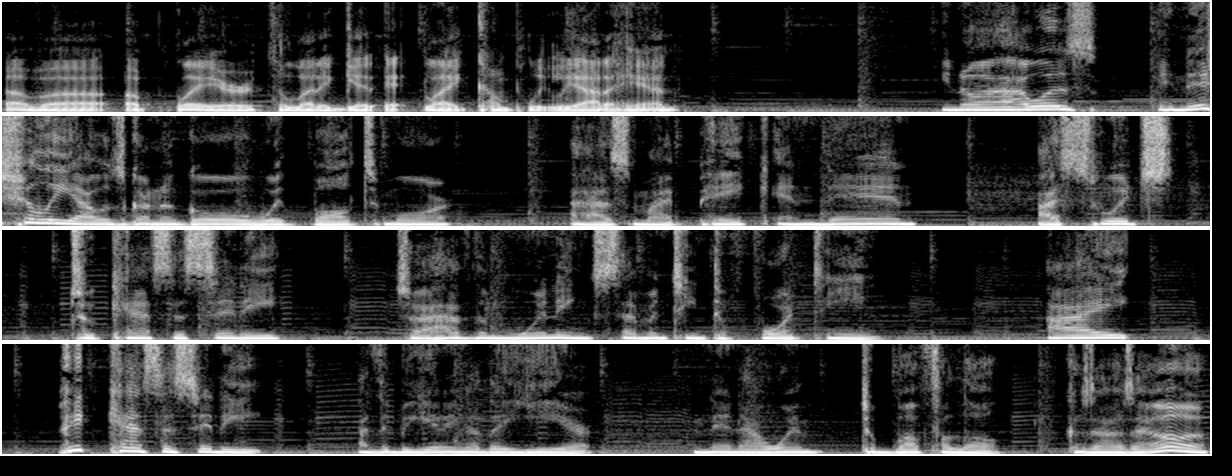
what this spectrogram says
of a, a player to let it get like completely out of hand. You know, I was initially I was gonna go with Baltimore as my pick, and then I switched to Kansas City, so I have them winning 17 to 14. I picked Kansas City at the beginning of the year. And then I went to Buffalo because I was like, oh,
